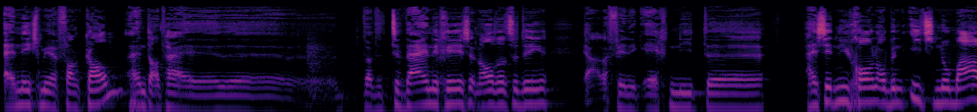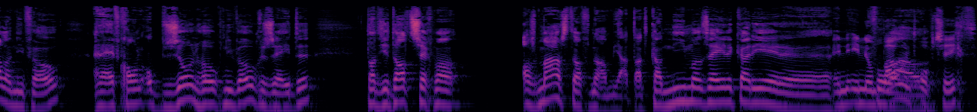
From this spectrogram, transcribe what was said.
er niks meer van kan... en dat, hij, eh, dat het te weinig is en al dat soort dingen... ja, dat vind ik echt niet... eh, hij zit nu gewoon op een iets normaler niveau... en hij heeft gewoon op zo'n hoog niveau gezeten... dat je dat, zeg maar als maatstaf nam, ja, dat kan niemand zijn hele carrière. eh, En in opbouwend opzicht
